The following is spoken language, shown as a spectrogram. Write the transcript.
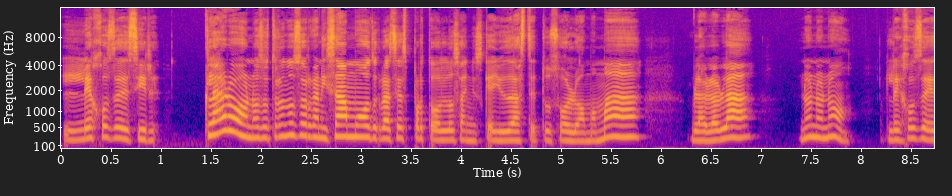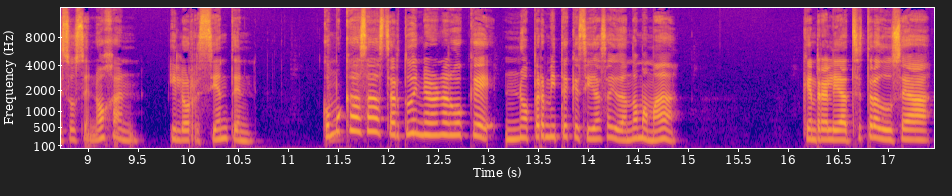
lejos de decir, claro, nosotros nos organizamos, gracias por todos los años que ayudaste tú solo a mamá, bla, bla, bla. No, no, no. Lejos de eso se enojan y lo resienten. ¿Cómo que vas a gastar tu dinero en algo que no permite que sigas ayudando a mamá? Que en realidad se traduce a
